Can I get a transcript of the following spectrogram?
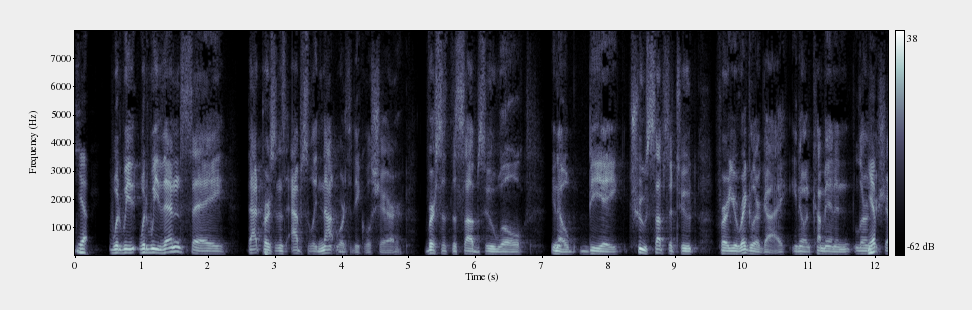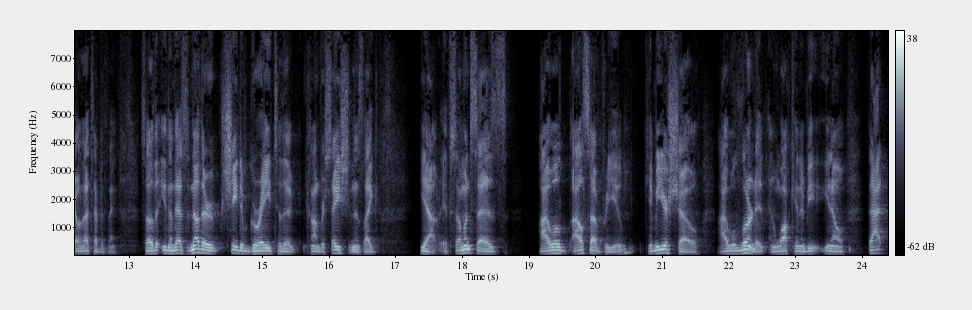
Yep. would we would we then say that person is absolutely not worth an equal share versus the subs who will you know be a true substitute for your regular guy, you know, and come in and learn Yep. your show and that type of thing. So that, you know, that's another shade of gray to the conversation is like, yeah, if someone says, I will, I'll sub for you, give me your show, I will learn it and walk in and be, you know, that,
